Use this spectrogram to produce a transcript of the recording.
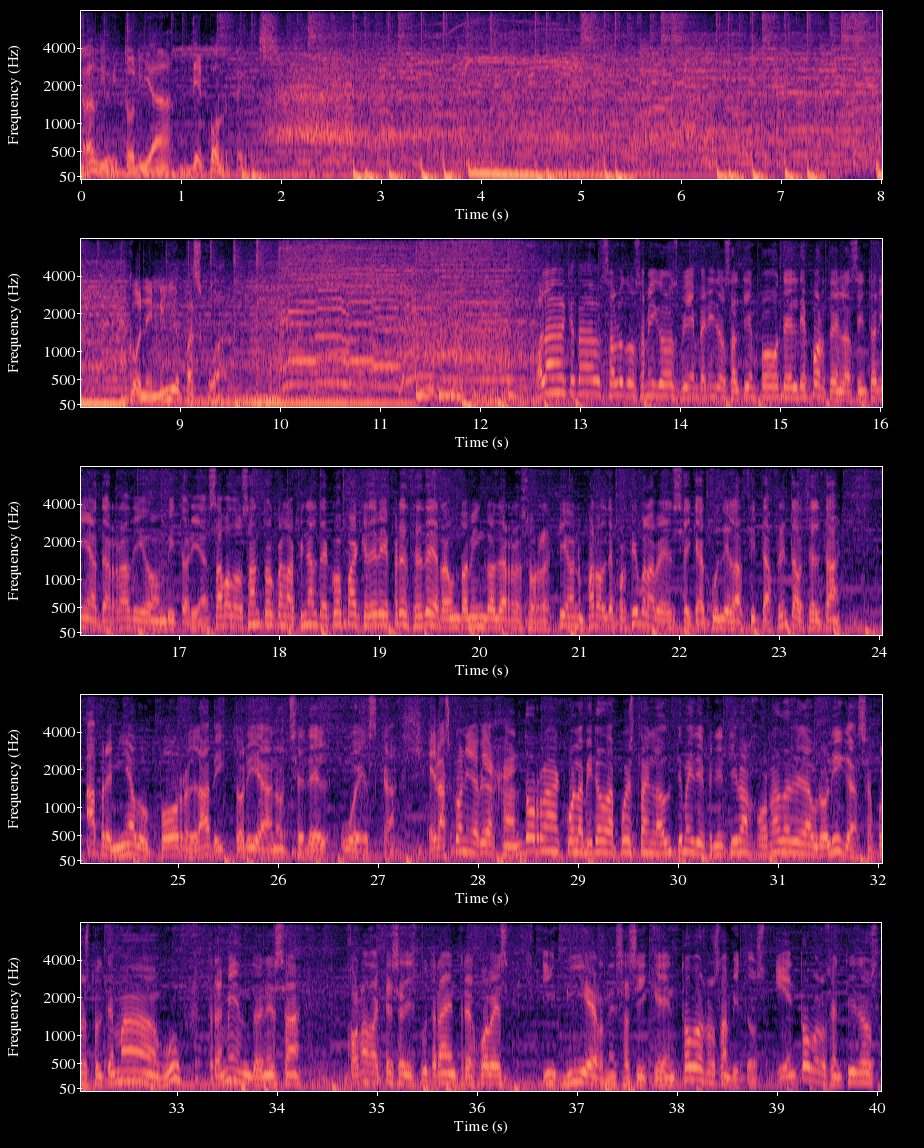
Radio Vitoria Deportes. Con Emilio Pascual. Hola, ¿qué tal? Saludos amigos, bienvenidos al tiempo del deporte en la sintonía de Radio Vitoria. Sábado Santo con la final de Copa que debe preceder a un domingo de resurrección para el Deportivo La Vez, que acude a la cita frente al Celta apremiado por la victoria anoche del Huesca. El Vasconia viaja a Andorra con la mirada puesta en la última y definitiva jornada de la Euroliga. Se ha puesto el tema, uff, tremendo en esa jornada que se disputará entre jueves y viernes. Así que en todos los ámbitos y en todos los sentidos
